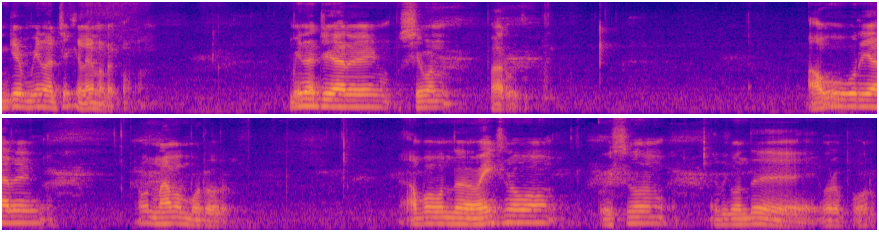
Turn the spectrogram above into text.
இங்கே மீனாட்சி கல்யாணம் நடக்கும். மீனாட்சி யார்? சிவன் பார்வதி. அவர் யார்? அவர் நாமம் போடுறவர். அப்போ இந்த வைஷ்ணவம் விஷ்ணுவும் இதுக்கு வந்து ஒரு ஒரு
